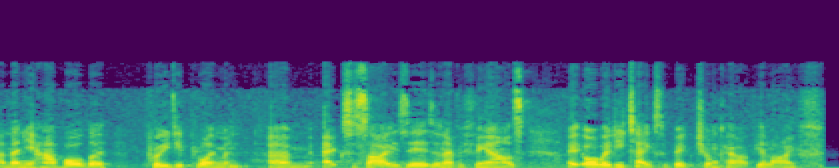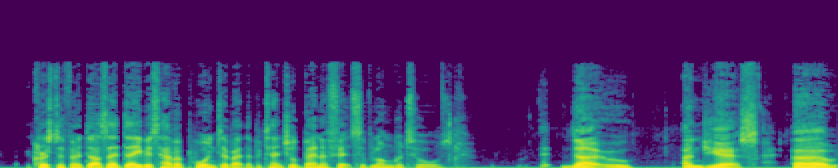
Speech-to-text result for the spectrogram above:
And then you have all the pre-deployment um, exercises and everything else. It already takes a big chunk out of your life. Christopher, does Ed Davis have a point about the potential benefits of longer tours? No, and yes. Uh,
